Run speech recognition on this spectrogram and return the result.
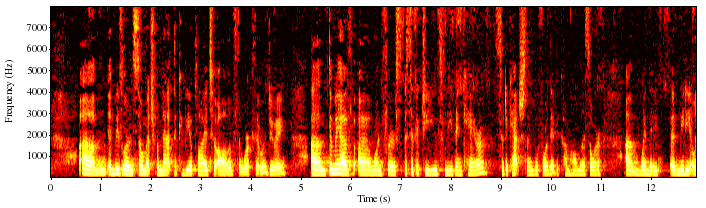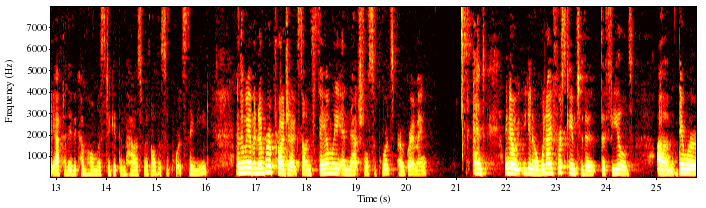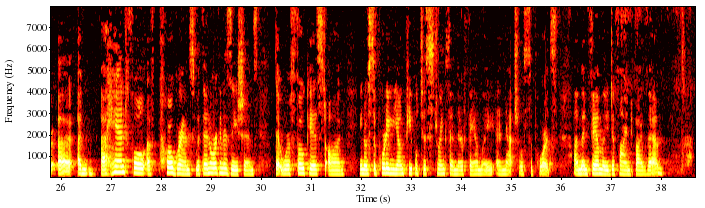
Um, and we've learned so much from that that can be applied to all of the work that we're doing. Um, then we have uh, one for specific to youth leaving care so to catch them before they become homeless or um, when they immediately after they become homeless to get them housed with all the supports they need. And then we have a number of projects on family and natural supports programming. And I know, you know, when I first came to the, the field, um, there were a, a, a handful of programs within organizations that were focused on, you know, supporting young people to strengthen their family and natural supports, um, and family defined by them.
